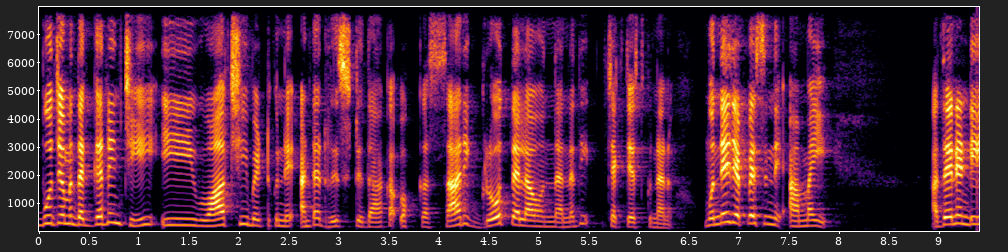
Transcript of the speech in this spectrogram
భుజం దగ్గర నుంచి ఈ వాచి పెట్టుకునే అంటే రిస్ట్ దాకా ఒక్కసారి గ్రోత్ ఎలా ఉందన్నది చెక్ చేసుకున్నాను. ముందే చెప్పేసింది ఆ అమ్మాయి అదేనండి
